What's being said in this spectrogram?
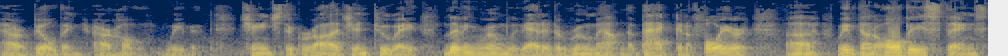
our building, our home. We've changed the garage into a living room. We've added a room out in the back and a foyer. Uh, we've done all these things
